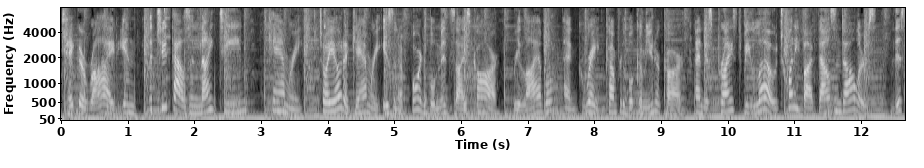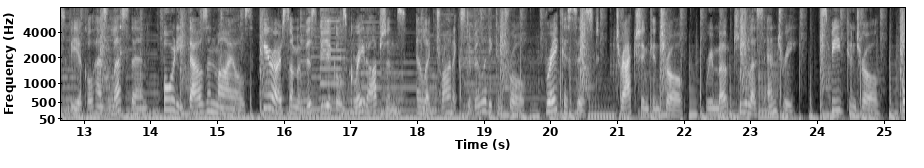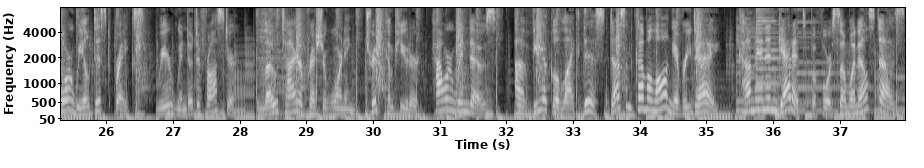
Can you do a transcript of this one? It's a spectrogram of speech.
Take a ride in the 2019 Camry. Toyota Camry is an affordable midsize car, reliable and great comfortable commuter car, and is priced below $25,000. This vehicle has less than 40,000 miles. Here are some of this vehicle's great options. Electronic stability control, brake assist, traction control, remote keyless entry, speed control, four-wheel disc brakes, rear window defroster, low tire pressure warning, trip computer, power windows. A vehicle like this doesn't come along every day. Come in and get it before someone else does.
